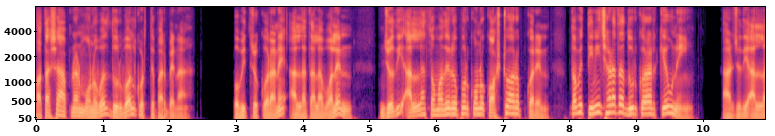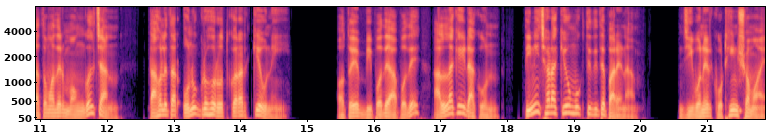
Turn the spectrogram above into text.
হতাশা আপনার মনোবল দুর্বল করতে পারবে না। পবিত্র কোরআনে আল্লাহ তালা বলেন, যদি আল্লাহ তোমাদের ওপর কোনো কষ্ট আরোপ করেন, তবে তিনি ছাড়া তা দূর করার কেউ নেই। আর যদি আল্লাহ তোমাদের মঙ্গল চান, তাহলে তার অনুগ্রহ রোধ করার কেউ নেই। অতএব বিপদে আপদে আল্লাহকেই ডাকুন, তিনি ছাড়া কেউ মুক্তি দিতে পারে না। জীবনের কঠিন সময়,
